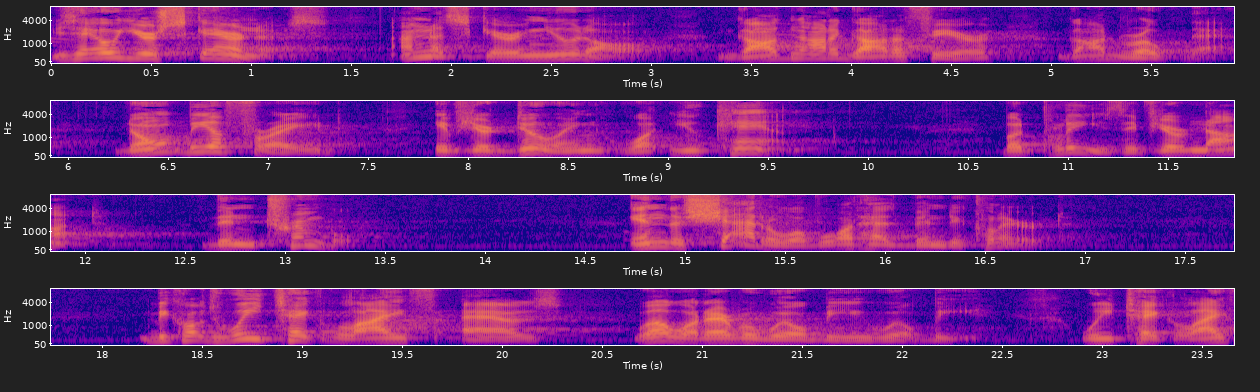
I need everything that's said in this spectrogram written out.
You say, Oh, you're scaring us. I'm not scaring you at all. God's not a God of fear. God wrote that. Don't be afraid if you're doing what you can. But please, if you're not, then tremble in the shadow of what has been declared. Because we take life as, well, whatever will be, will be. We take life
